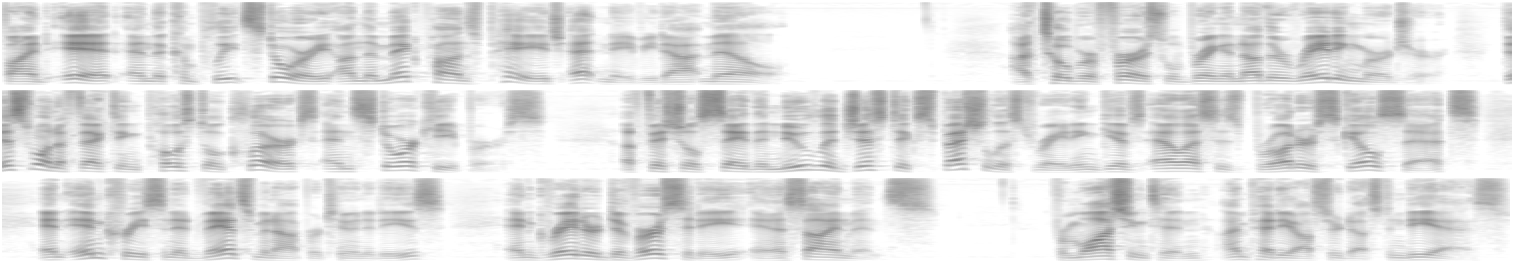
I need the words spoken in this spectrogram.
Find it and the complete story on the MCPONs page at Navy.mil. October 1st will bring another rating merger, this one affecting postal clerks and storekeepers. Officials say the new logistics specialist rating gives LS's broader skill sets, an increase in advancement opportunities, and greater diversity in assignments. From Washington, I'm Petty Officer Dustin Diaz.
